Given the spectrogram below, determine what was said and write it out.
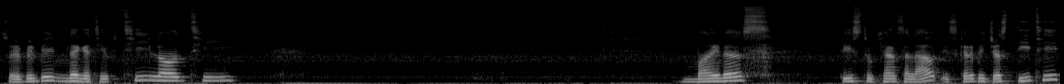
So it will be negative t ln t minus these two cancel out. It's going to be just dt.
